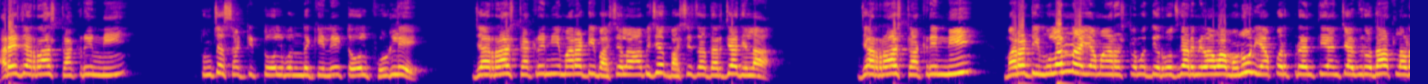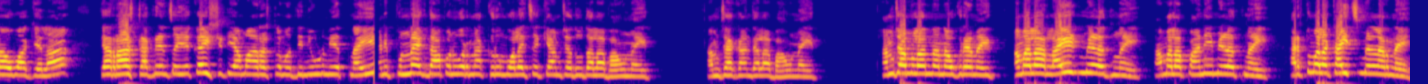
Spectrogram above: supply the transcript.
अरे ज्या राज ठाकरेंनी तुमच्यासाठी टोल बंद केले टोल फोडले ज्या राज ठाकरेंनी मराठी भाषेला अभिजात भाषेचा दर्जा दिला ज्या राज ठाकरेंनी मराठी मुलांना या महाराष्ट्रामध्ये रोजगार मिळावा म्हणून या परप्रांतीयांच्या विरोधात लढा उभा केला. त्या राज ठाकरेंचं एकही सीट या महाराष्ट्रामध्ये निवडून येत नाही. आणि पुन्हा एकदा आपण वर्णा करून बोलायचं की आमच्या दुधाला भाव नाहीत. आमच्या कांद्याला भाव नाहीत. आमच्या मुलांना नोकऱ्या नाहीत. आम्हाला लाइट मिळत नाही. आम्हाला पाणी मिळत नाही. अरे तुम्हाला काहीच मिळणार नाही.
